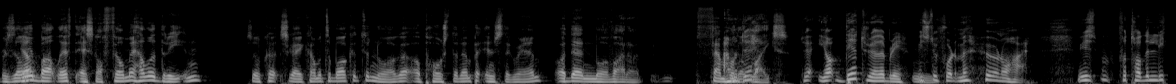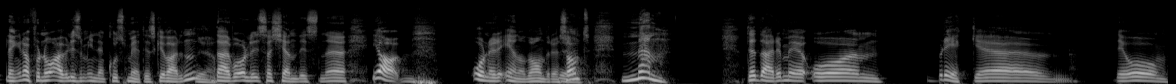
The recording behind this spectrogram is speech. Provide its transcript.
Brazilian buttlift. Jeg skal filme hele driten. Så skal jeg komme tilbake til Norge og poste den på Instagram. Og den må være 500 Ja, det- likes. Ja, det tror jeg det blir. Hvis du får det. Men hør nå her. Vi får ta det litt lenger, for nå er vi liksom inne i den kosmetiske verden. Yeah. Der hvor alle disse kjendisene ja, ordner det ene og det andre. sant? Men det der med å um, bleke Det å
